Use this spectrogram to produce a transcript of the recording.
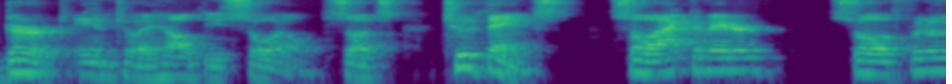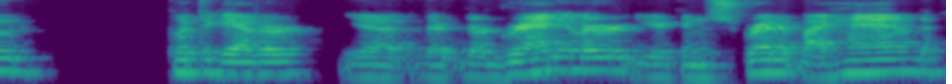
dirt into a healthy soil. So it's two things soil activator, soil food put together. Yeah, they're, they're granular. You can spread it by hand.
